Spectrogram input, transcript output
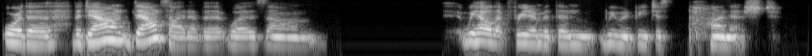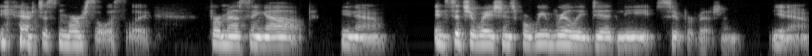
or the the down downside of it was um we had all that freedom, but then we would be just punished, you know, just mercilessly for messing up, you know, in situations where we really did need supervision, you know.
